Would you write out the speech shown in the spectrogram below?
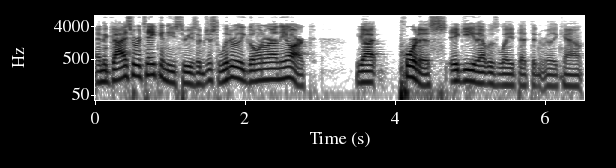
and the guys who were taking these threes, I'm just literally going around the arc. You got Portis, Iggy, that was late, that didn't really count.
